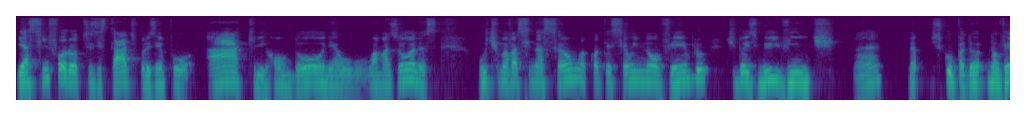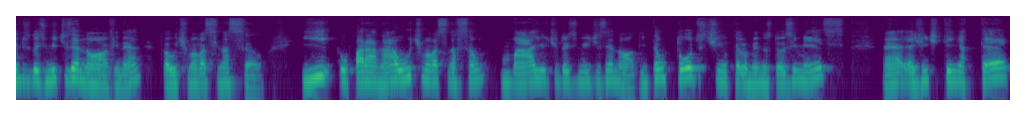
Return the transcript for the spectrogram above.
E assim foram outros estados, por exemplo, Acre, Rondônia, o, o Amazonas, última vacinação aconteceu em novembro de 2020, né? Desculpa, do, novembro de 2019, né? Foi a última vacinação. E o Paraná, última vacinação, maio de 2019. Então, todos tinham pelo menos 12 meses, né? a gente tem até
